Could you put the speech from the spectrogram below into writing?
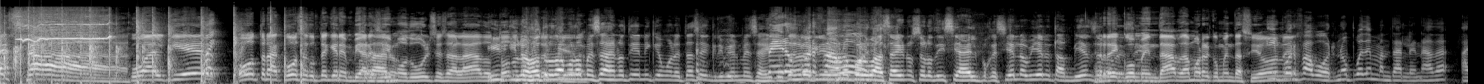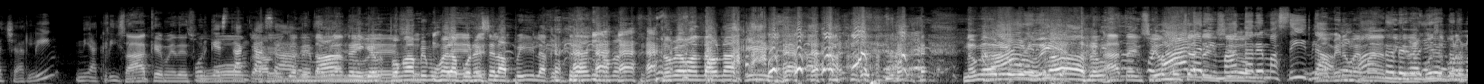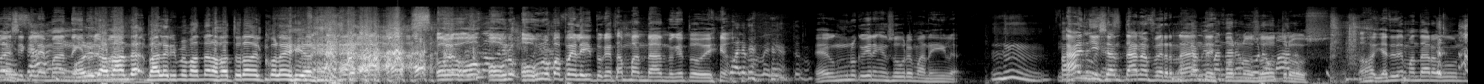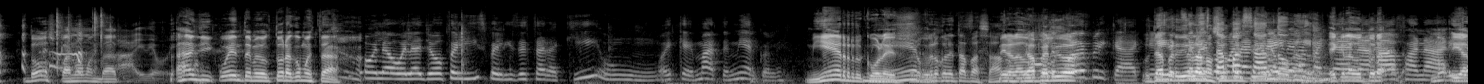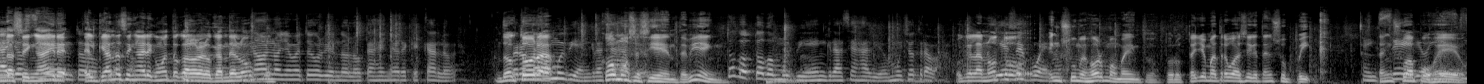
cualquier otra cosa que usted quiera enviar. Claro. Decimos dulce, salado, Y, todo y lo nosotros damos quiera. los mensajes, no tiene ni que molestarse en escribir el mensajito. Pero Usted se lo por escribe a uno favor. por WhatsApp y no se lo dice a él, porque si él no viene también se lo Recomendamos, damos Y recomendaciones. por favor, no pueden mandarle nada a Charlene ni a Cristian. Sáqueme de su Porque boca, están casados. Que me manden y que de ponga a mi mujer a ponerse la pila, que en tres años no me, no me ha mandado nada aquí. No me da los buenos días. Claro. Atención, Valerie, mucha atención. mándale masita. No, a mí no me manden. que Después se galleta. ponen a decir que le manden. y no Ahorita le manda, mandan. Valerie me manda la factura del colegio. o, o- o uno- o unos papelitos que están mandando en estos días. ¿Cuál es el papelito? Es uno que vienen en sobre Manila. Angie Santana Fernández con uno nosotros. Oh, ya te mandaron uno, dos para no mandar. Angie, cuénteme, doctora, ¿cómo está? Hola, hola, yo feliz, feliz de estar aquí. Un, ¿Hoy qué? Martes, miércoles. Miércoles. ¿Qué es lo que le está pasando? Mira, la ha doctora- perdido, puedo explicar usted ha perdido la noción del tiempo. bien. Es que la doctora. afanar, no, y anda sin aire. El que anda sin aire con estos calores, lo que ande loco. No, no, yo me estoy volviendo loca, señores, qué calor. Doctora, Pero todo muy bien, gracias ¿cómo se siente? Bien. Todo, todo muy bien, gracias a Dios. Mucho trabajo. Porque la noto eso es bueno. en su mejor momento, doctor. Usted yo me atrevo a decir que está en su peak. ¿En está en su apogeo.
